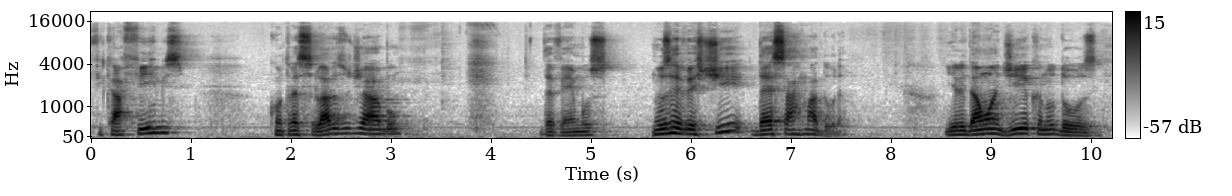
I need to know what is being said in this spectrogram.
Ficar firmes contra as ciladas do diabo, devemos nos revestir dessa armadura. E ele dá uma dica no 12.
